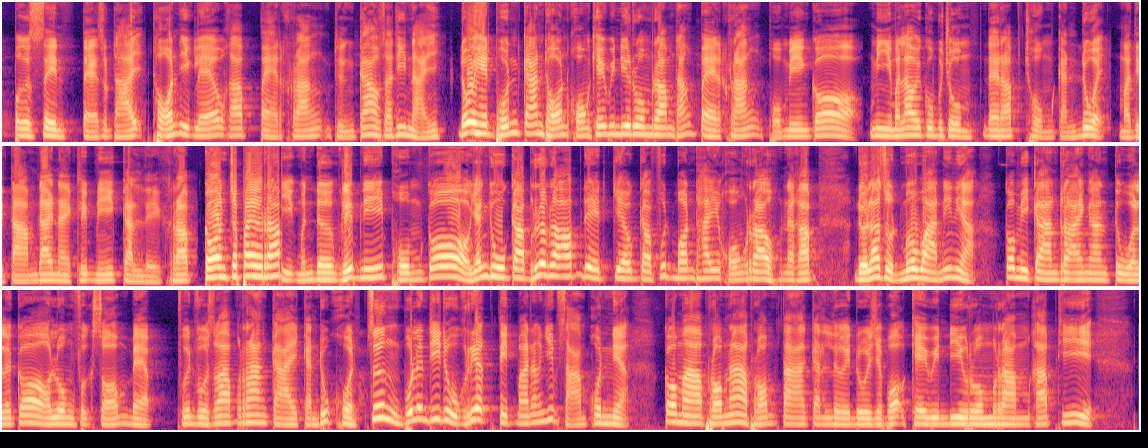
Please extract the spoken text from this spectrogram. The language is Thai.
100%แต่สุดท้ายถอนอีกแล้วครับ 8 ครั้งถึง 9 ซะที่ไหน โดยเหตุผลการถอนของเควินดีโรมรัมทั้ง 8 ครั้ง ผมเองก็มีมาเล่าให้คุณผู้ชมได้รับชมกันด้วย มาติดตามได้ในคลิปนี้กันเลยครับ ก่อนจะไปรับอีกเหมือนเดิมคลิปนี้ ผมก็ยังอยู่กับเรื่องราวอัปเดตเกี่ยวกับฟุตบอลไทยของเรานะครับ โดยล่าสุดเมื่อวานนี้เนี่ยก็มีการรายงานตัวแล้วก็ลงฝึกซ้อมแบบ ฟื้นฟูสภาพร่างกายกันทุกคน ซึ่งผู้เล่นที่ถูกเรียกติดมาทั้ง 23 คนเนี่ย ก็มาพร้อมหน้าพร้อมตากันเลย โดยเฉพาะเควินดีรมรัมครับที่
